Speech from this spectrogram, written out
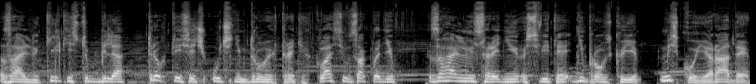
загальною кількістю біля трьох тисяч учнів других третіх класів закладів загальної середньої освіти Дніпровської міської ради.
